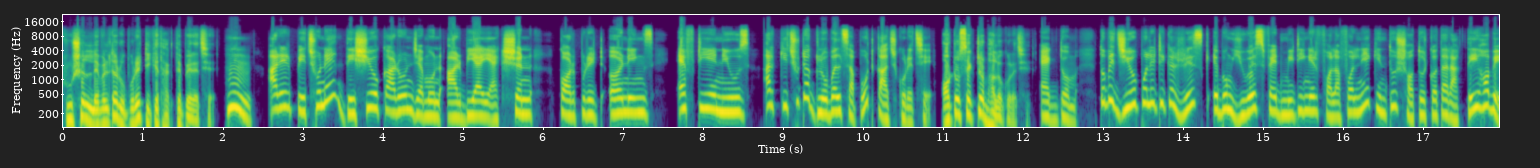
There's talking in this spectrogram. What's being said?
ক্রুশাল লেভেলটার উপরে টিকে থাকতে পেরেছে। হুম আর এর পেছনে দেশীয় কারণ যেমন RBI action corporate earnings FTA news আর কিছুটা গ্লোবাল সাপোর্ট কাজ করেছে। অটো সেক্টর ভালো করেছে। একদম। তবে জিওপলিটিক্যাল রিস্ক এবং ইউএস ফেড মিটিংয়ের ফলাফল নিয়ে কিন্তু সতর্কতা রাখতেই হবে।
